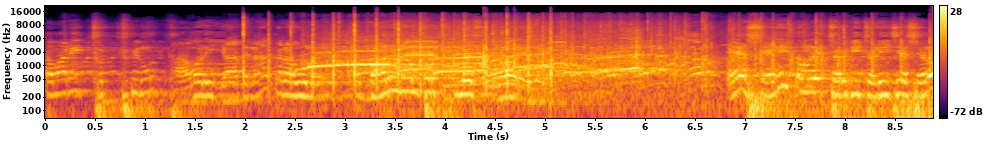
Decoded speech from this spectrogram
તમારી છઠ્ઠીનું ધાવણ યાદ ના કરાવું ને તો મારું નામ તો એ શેની તમને ચરબી ચડી છે? શેનો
